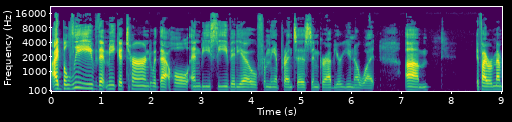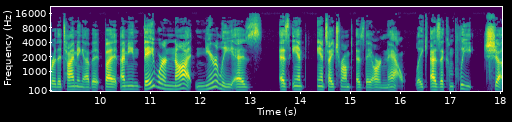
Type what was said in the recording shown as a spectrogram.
I believe that Mika turned with that whole NBC video from The Apprentice and grab your you know what. Um if I remember the timing of it, but I mean, they were not nearly as as anti-Trump as they are now, like as a complete show.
